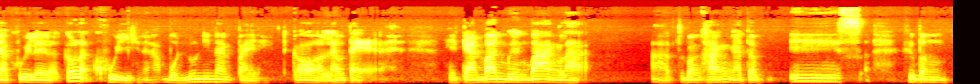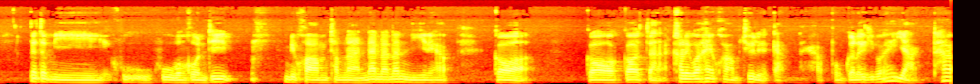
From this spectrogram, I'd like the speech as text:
อยากคุยเลยแล้วก็ละคุยนะครับบนนู่นนี่นั่นไป ก็แล้วแต่เหตุการณ์บ้านเมืองบ้างละ อาจจะบางครั้งอาจจะเอคือบางก็จะมีครูครูบางคนที่มีความชำนาญด้านนั้นด้านนี้นะครับ ก็ก็ก็จะเขาเรียกว่าให้ความช่วยเหลือกันนะครับ ผมก็เลยคิดว่าอยากถ้า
